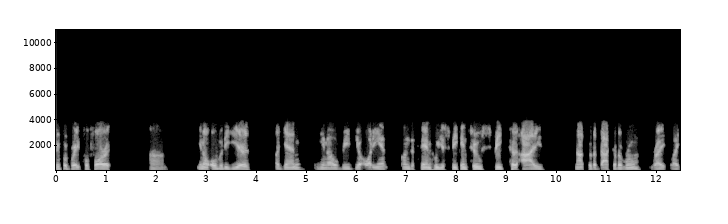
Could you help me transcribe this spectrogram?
super grateful for it. Um, you know, over the years, again, you know, read your audience, understand who you're speaking to, speak to eyes, not to the back of the room, right? Like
